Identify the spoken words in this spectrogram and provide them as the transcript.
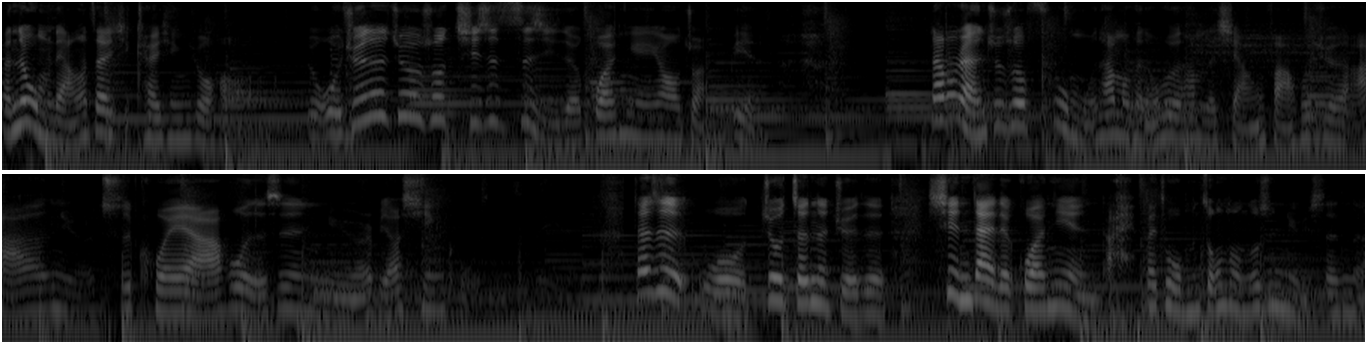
反正我们两个在一起开心就好了。对，我觉得就是说，其实自己的观念要转变。当然，就是说父母他们可能会有他们的想法，会觉得啊女儿吃亏啊，或者是女儿比较辛苦什么之类的。但是我就真的觉得现代的观念，哎，拜托我们种种都是女生的，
